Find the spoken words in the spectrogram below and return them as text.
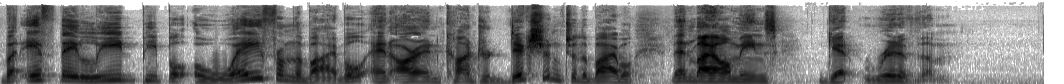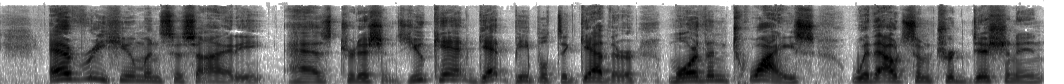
But if they lead people away from the Bible and are in contradiction to the Bible, then by all means get rid of them. Every human society has traditions. You can't get people together more than twice without some tradition in,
